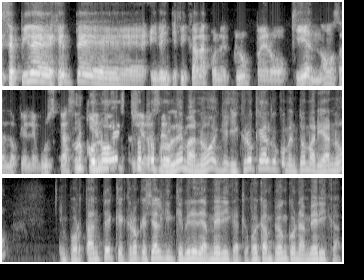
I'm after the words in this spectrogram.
se pide gente identificada con el club, pero ¿quién, no? O sea, es lo que le buscas. Turco no es, es otro problema, ¿no? Y, creo que algo comentó Mariano, importante, que creo que si alguien que viene de América, que fue campeón con América,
